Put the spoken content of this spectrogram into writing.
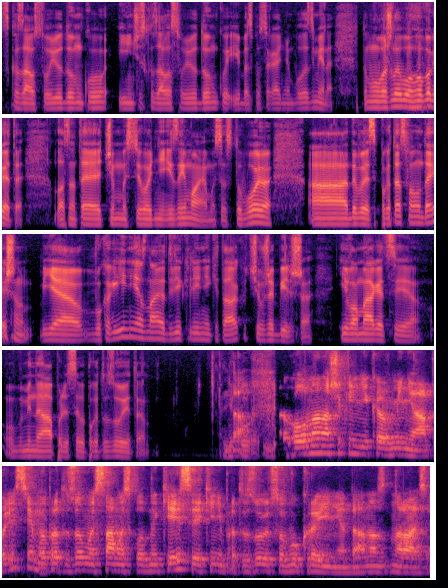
Сказав свою думку, інші сказали свою думку, і безпосередньо були зміни. Тому важливо говорити власне те, чим ми сьогодні і займаємося з тобою. А дивись, Протест Foundation є в Україні. Я знаю дві клініки, так чи вже більше, і в Америці, в Мінеаполісі ви протезуєте. Да. Головна наша клініка в Мінneаполісі. Ми протезуємо саме складні кейси, які не протезуються в Україні да, на, наразі.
